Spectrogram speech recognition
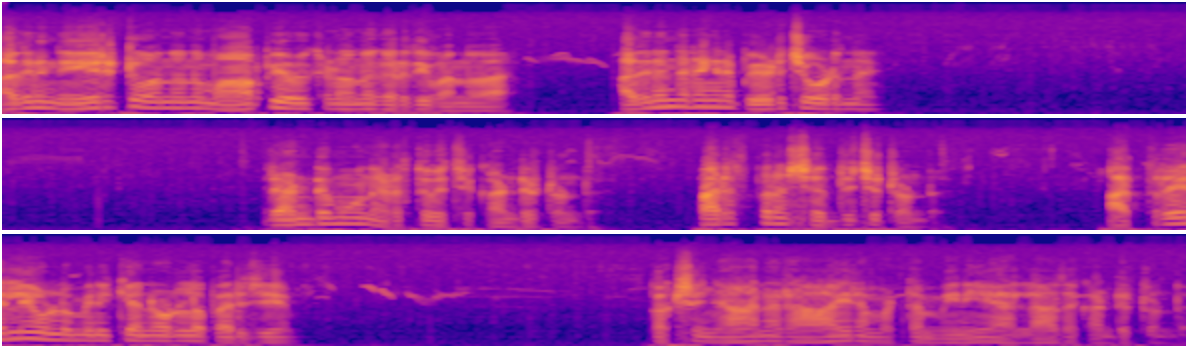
അതിന് നേരിട്ട് വന്നൊന്ന് മാപ്പി വയ്ക്കണമെന്ന് കരുതി വന്നതാ. അതിനെന്തിനാ ഇങ്ങനെ പേടിച്ചോടുന്നേ രണ്ടു മൂന്നിടത്ത് വെച്ച് കണ്ടിട്ടുണ്ട്. പരസ്പരം ശ്രദ്ധിച്ചിട്ടുണ്ട്. അത്രയല്ലേ ഉള്ളൂ മിനിക്ക് എന്നോടുള്ള പരിചയം. പക്ഷെ ഞാനൊരായിരം വട്ടം മിനിയെ അല്ലാതെ കണ്ടിട്ടുണ്ട്.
